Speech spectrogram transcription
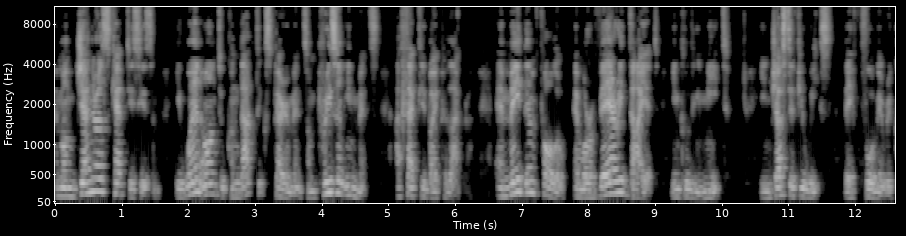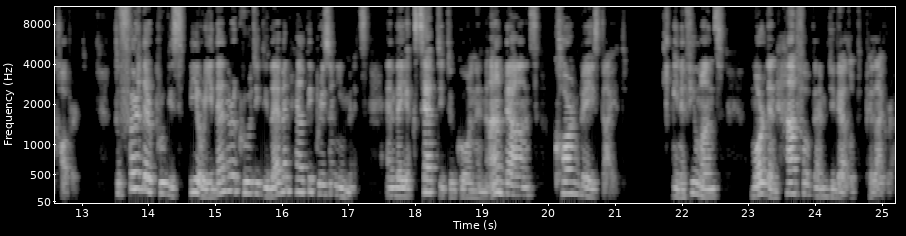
Among general skepticism, he went on to conduct experiments on prison inmates affected by pellagra and made them follow a more varied diet, including meat. In just a few weeks, they fully recovered. To further prove his theory, he then recruited 11 healthy prison inmates, and they accepted to go on an unbalanced, corn-based diet. In a few months, more than half of them developed pellagra.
